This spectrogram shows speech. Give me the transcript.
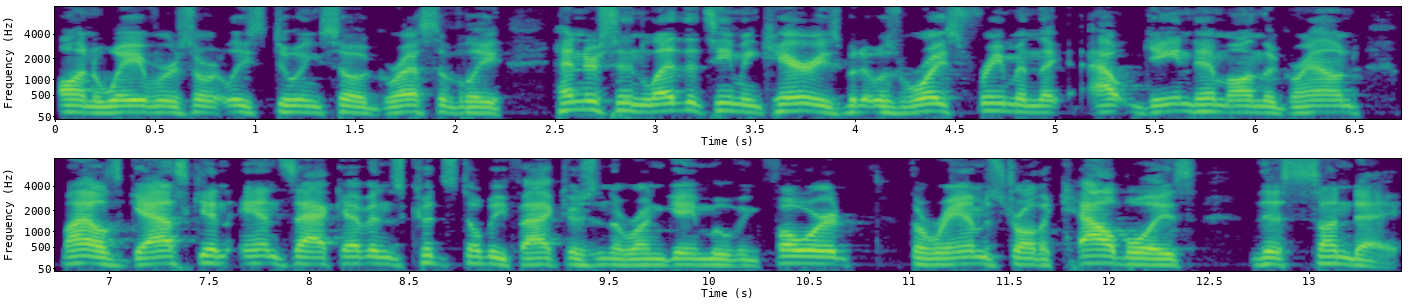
on waivers or at least doing so aggressively. Henderson led the team in carries, but it was Royce Freeman that outgained him on the ground. Myles Gaskin and Zach Evans could still be factors in the run game moving forward. The Rams draw the Cowboys this Sunday.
